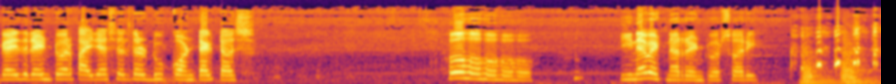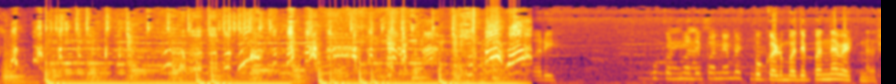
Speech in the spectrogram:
गाईज रेंटवर पाहिजे असेल तर डू कॉन्टॅक्ट अस हो हो हो हो हो. ही नाही भेटणार रेंटवर सॉरी सॉरी फुकटमध्ये पण नाही भेट फुकटमध्ये पण नाही भेटणार.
